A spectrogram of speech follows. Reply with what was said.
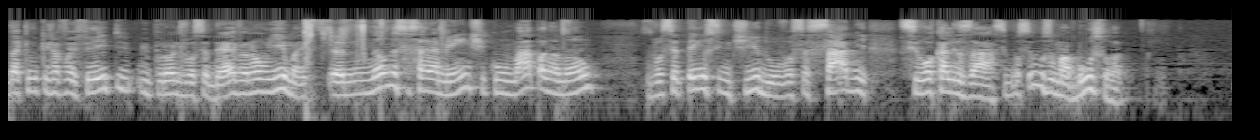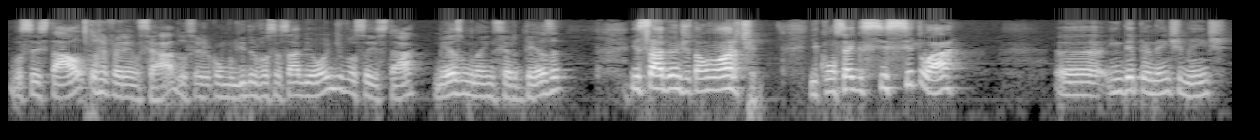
daquilo que já foi feito e, por onde você deve ou não ir, mas eh, não necessariamente com o mapa na mão você tem o sentido ou você sabe se localizar. Se você usa uma bússola, você está autorreferenciado, ou seja, como líder você sabe onde você está, mesmo na incerteza, e sabe onde está o norte, e consegue se situar uh, independentemente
